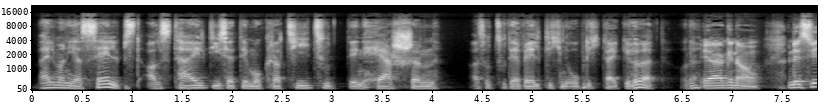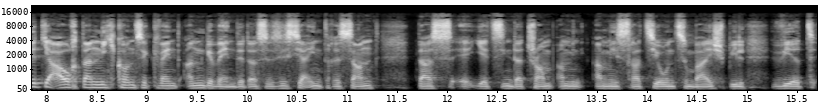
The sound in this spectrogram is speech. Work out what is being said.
weil man ja selbst als Teil dieser Demokratie zu den Herrschern, also zu der weltlichen Obrigkeit gehört oder? Ja, genau. Und es wird ja auch dann nicht konsequent angewendet. Also es ist ja interessant, dass äh, jetzt in der Trump-Administration zum Beispiel wird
